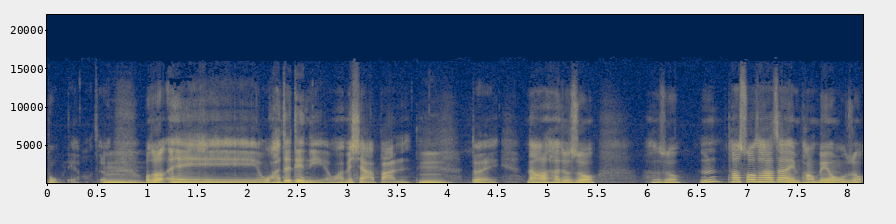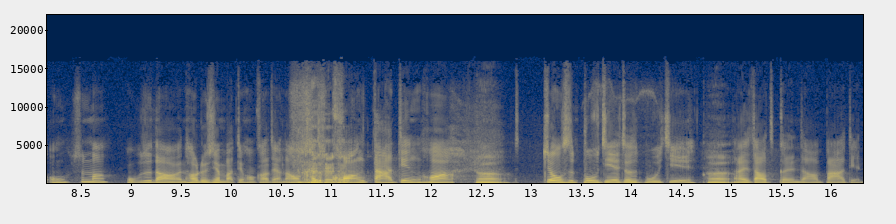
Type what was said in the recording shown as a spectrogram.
不了的。嗯，我说，哎，我还在店里，我还没下班，嗯，对，然后他就说。他说：“嗯，他说他在你旁边。”我说：“哦，是吗？我不知道。”然后我就先把电话挂掉，然后开始 狂打电话，嗯，就是不接，就是不接，嗯，而且到可能早上八点，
